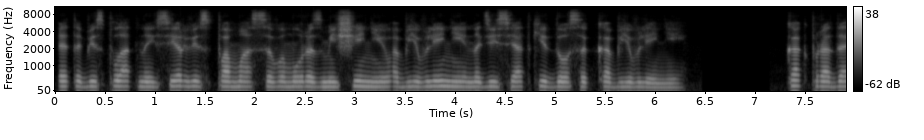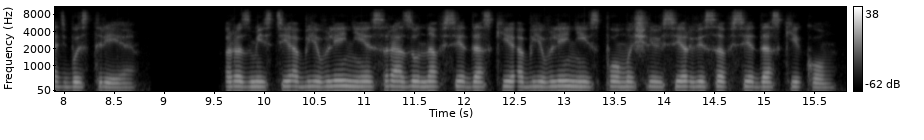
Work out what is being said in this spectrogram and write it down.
Это бесплатный сервис по массовому размещению объявлений на десятки досок объявлений. Как продать быстрее? Размести объявление сразу на все доски объявлений с помощью сервиса вседоски.ком.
